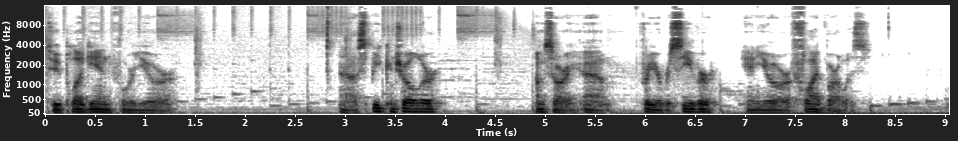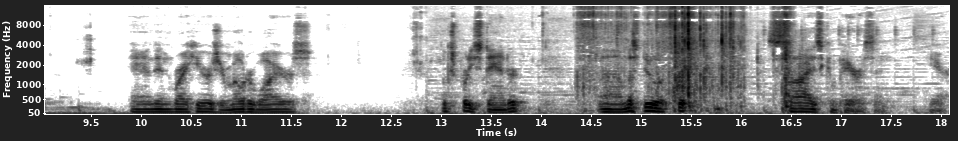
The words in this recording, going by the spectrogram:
to plug in for your uh, speed controller. I'm sorry, um, for your receiver and your flybarless. And then right here is your motor wires. Looks pretty standard. Um, let's do a quick size comparison here.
